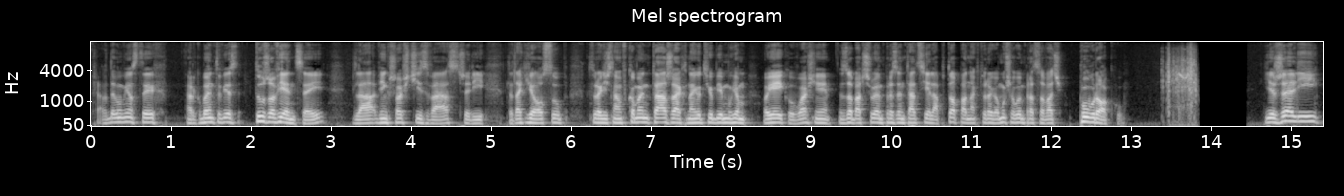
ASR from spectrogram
Prawdę mówiąc, tych argumentów jest dużo więcej dla większości z Was, czyli dla takich osób, które gdzieś tam w komentarzach na YouTubie mówią: Ojejku, właśnie zobaczyłem prezentację laptopa, na którego musiałbym pracować pół roku. Jeżeli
